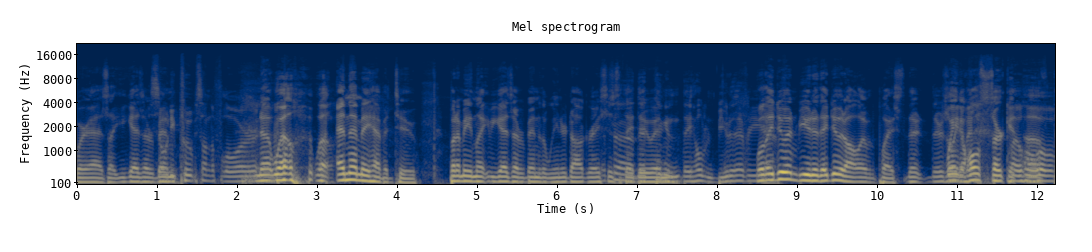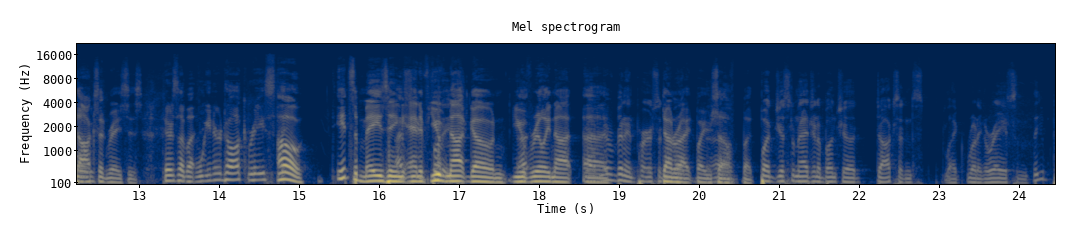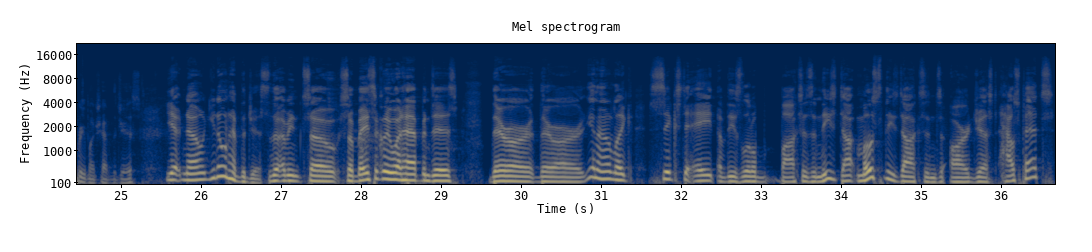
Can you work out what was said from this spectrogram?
whereas like you guys ever somebody been? poops on the floor. No, well, well, Oh. and that may have it too. But I mean, like, have you guys ever been to the Wiener Dog races uh, that they do that thing in? in- they hold in Buda every. well, they do it in Buda. They do it all over the place. There, there's Wait like a a, whole minute. circuit Whoa, whoa, whoa, whoa. of dachshund races. there's a but- wiener dog race. Oh, it's amazing. I've and if you've footage. not gone, you've I- really not. Yeah, I've Uh, never been in person. done but, right by yourself, uh, but- but just imagine a bunch of dachshunds like running a race, and they pretty much have the gist. Yeah, no, you don't have the gist. I mean, so so basically, what happens is there are there are you know like six to eight of these little boxes, and these do- most of these dachshunds are just house pets,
